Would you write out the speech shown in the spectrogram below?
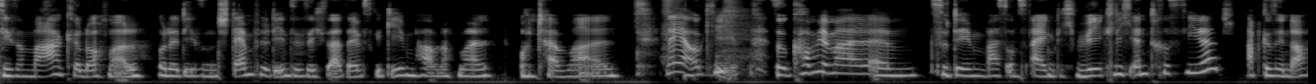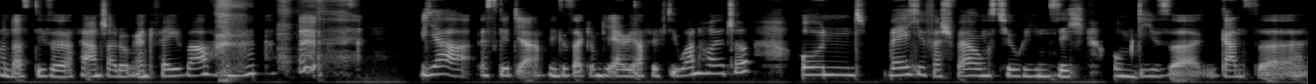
diese Marke nochmal oder diesen Stempel, den sie sich da selbst gegeben haben, nochmal untermalen. Naja, okay. So, kommen wir mal ähm, zu dem, was uns eigentlich wirklich interessiert. Abgesehen davon, dass diese Veranstaltung ein Fail war. Ja, es geht ja, wie gesagt, um die Area 51 heute und welche Verschwörungstheorien sich um diese ganze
